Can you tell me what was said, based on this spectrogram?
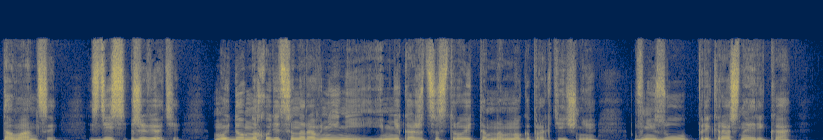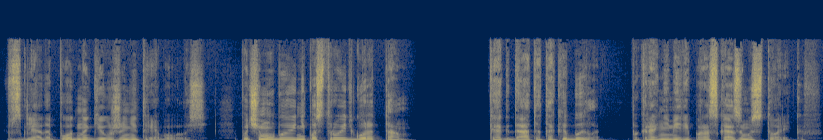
таванцы, здесь живете. Мой дом находится на равнине, и мне кажется, строить там намного практичнее. Внизу прекрасная река. Взгляда под ноги уже не требовалось. Почему бы не построить город там? Когда-то так и было, по крайней мере, по рассказам историков.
